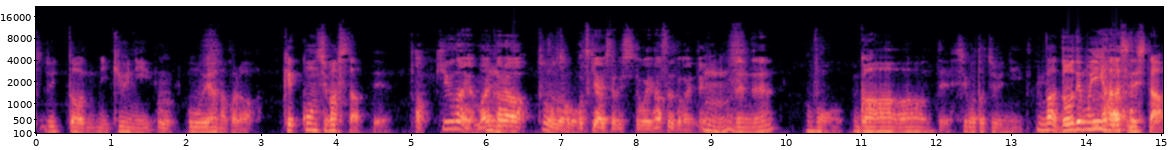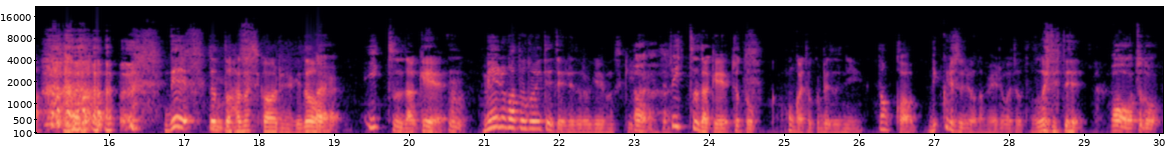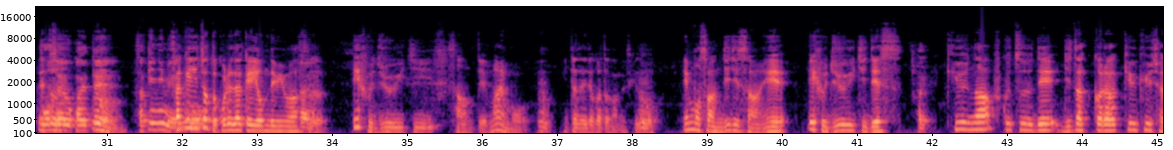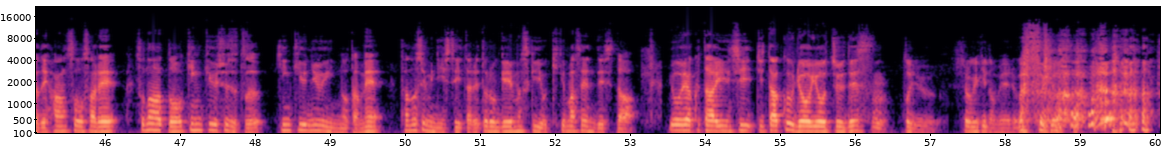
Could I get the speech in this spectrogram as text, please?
ツイッターに急にうん。大江アナから、結婚しましたって。あ、急なんや。前から、うんそそうそうの、お付き合いしてる人がいますとか言って。うん、全然。もう、ガーンって仕事中に。まあ、どうでもいい話でした。で、ちょっと話変わるんやけど、はいはい。一通だけうん。メールが届いてて、レトロゲーム好きに。はいはいはい一通だけ、ちょっと、今回特別に、なんか、びっくりするようなメールがちょっと届いてて、ああ、ちょっと構成を変えて、えっとうん先にメールを先にちょっとこれだけ読んでみます。はいはい F11 さんって前もうんいただいた方なんですけど、うんエモさん、ジジさんへ F11 です。はい。急な腹痛で自宅から救急車で搬送され、その後緊急手術、緊急入院のため、楽しみにしていたレトロゲームスキーを聞けませんでした。ようやく退院し、自宅療養中です。うん。という衝撃のメールが届きました。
